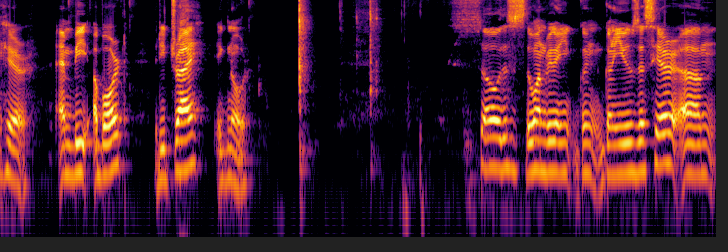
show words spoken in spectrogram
here mb abort retry ignore. So this is the one we're going, to use this here. Um,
